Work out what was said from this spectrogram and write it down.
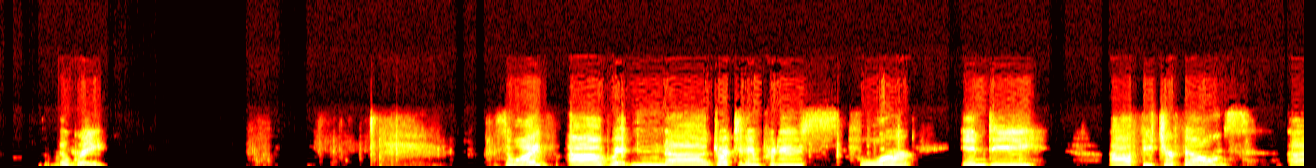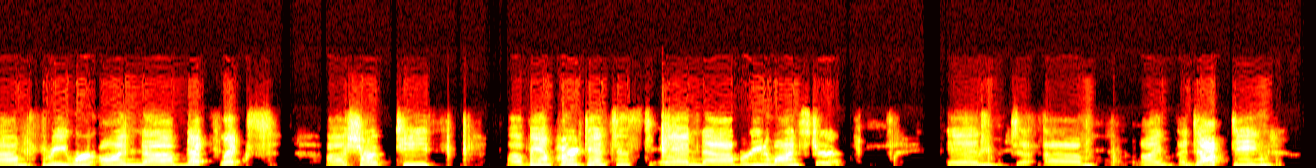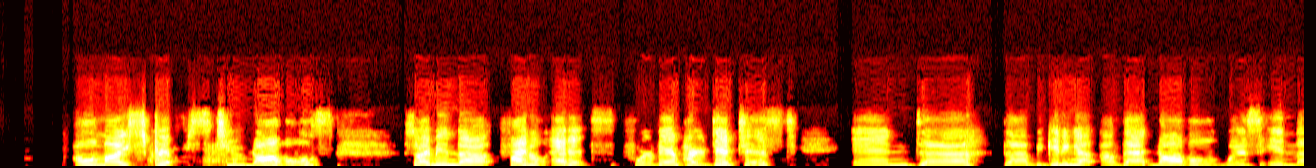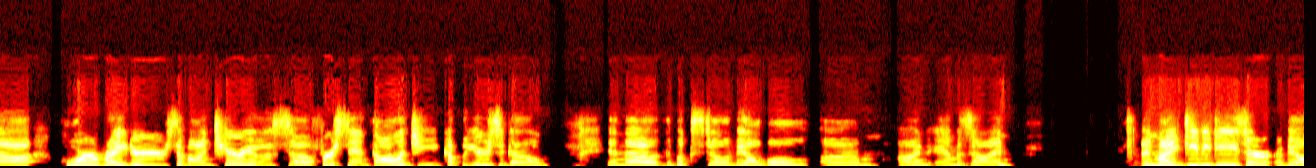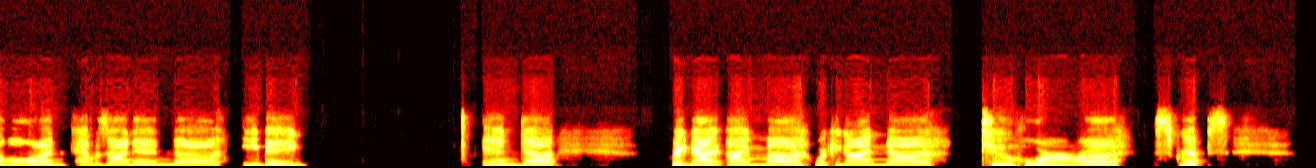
Oh, great. So I've uh, written, uh, directed, and produced four indie uh, feature films. Um, three were on um, Netflix uh, Sharp Teeth, uh, Vampire Dentist, and uh, Marina Monster. And um, I'm adapting all of my scripts to novels. So I'm in the final edits for Vampire Dentist. And uh, the beginning of, of that novel was in the Horror Writers of Ontario's uh, first anthology a couple years ago. And the, the book's still available um, on Amazon. And my DVDs are available on Amazon and uh, eBay. And uh, right now I'm uh, working on uh, two horror uh, scripts.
